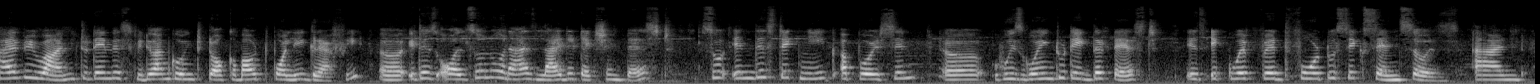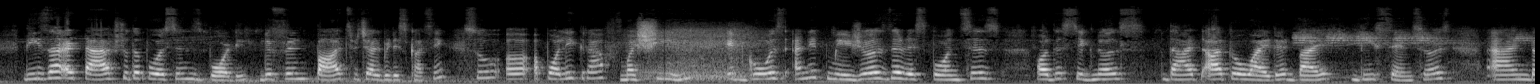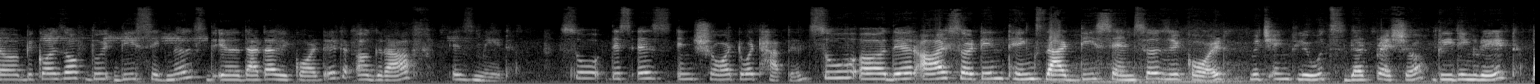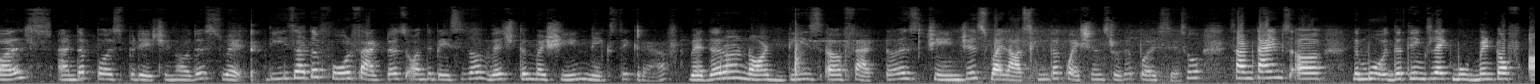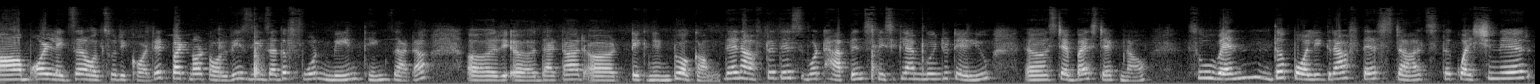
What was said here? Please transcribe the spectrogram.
Hi everyone, today in this video I'm going to talk about polygraphy. Uh, it is also known as lie detection test. So in this technique a person uh, who is going to take the test is equipped with 4 to 6 sensors and these are attached to the person's body different parts which I'll be discussing so uh, a polygraph machine it goes and it measures the responses or the signals that are provided by these sensors. And uh, because of th these signals uh, that are recorded a graph is made so this is in short what happens. So uh, there are certain things that these sensors record which includes blood pressure breathing rate pulse and the perspiration or the sweat. These are the four factors on the basis of which the machine makes the graph. Whether or not these uh, factors changes while asking the questions to the person. So sometimes uh, the the things like movement of arm or legs are also recorded but not always. These are the four main things that are uh, that are uh, taken into account. Then after this what happens? Basically i'm going to tell you step by step now. So when the polygraph test starts the questionnaire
